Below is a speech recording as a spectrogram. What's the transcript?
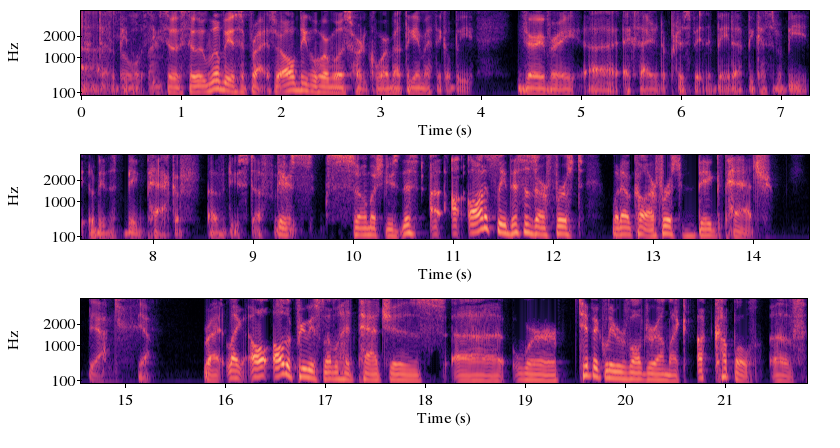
uh, for people to see. So, so it will be a surprise. So, all people who are most hardcore about the game, I think, will be very, very uh, excited to participate in the beta because it'll be it'll be this big pack of of new stuff. There's so much news. This uh, uh, honestly, this is our first what I would call our first big patch. Yeah. Yeah. Right. Like all, all the previous Levelhead patches uh, were typically revolved around like a couple of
